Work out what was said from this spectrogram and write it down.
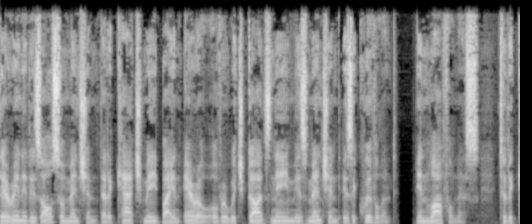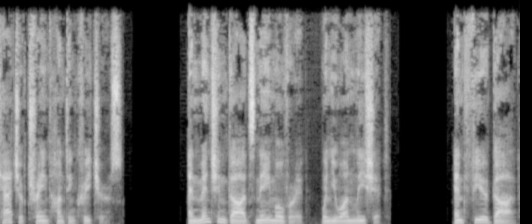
therein it is also mentioned that a catch made by an arrow over which God's name is mentioned is equivalent, in lawfulness, to the catch of trained hunting creatures. And mention God's name over it, when you unleash it. And fear God.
